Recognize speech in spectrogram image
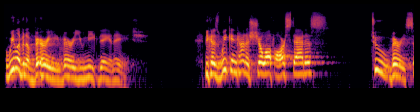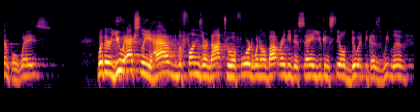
But we live in a very, very unique day and age. Because we can kind of show off our status two very simple ways. Whether you actually have the funds or not to afford what I'm about ready to say, you can still do it because we live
